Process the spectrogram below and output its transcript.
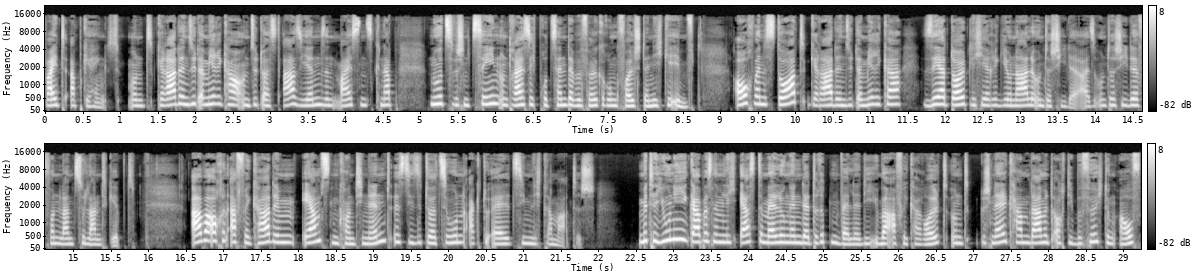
weit abgehängt. Und gerade in Südamerika und Südostasien sind meistens knapp nur zwischen 10 und 30 Prozent der Bevölkerung vollständig geimpft. Auch wenn es dort, gerade in Südamerika, sehr deutliche regionale Unterschiede, also Unterschiede von Land zu Land gibt. Aber auch in Afrika, dem ärmsten Kontinent, ist die Situation aktuell ziemlich dramatisch. Mitte Juni gab es nämlich erste Meldungen der dritten Welle, die über Afrika rollt, und schnell kam damit auch die Befürchtung auf,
